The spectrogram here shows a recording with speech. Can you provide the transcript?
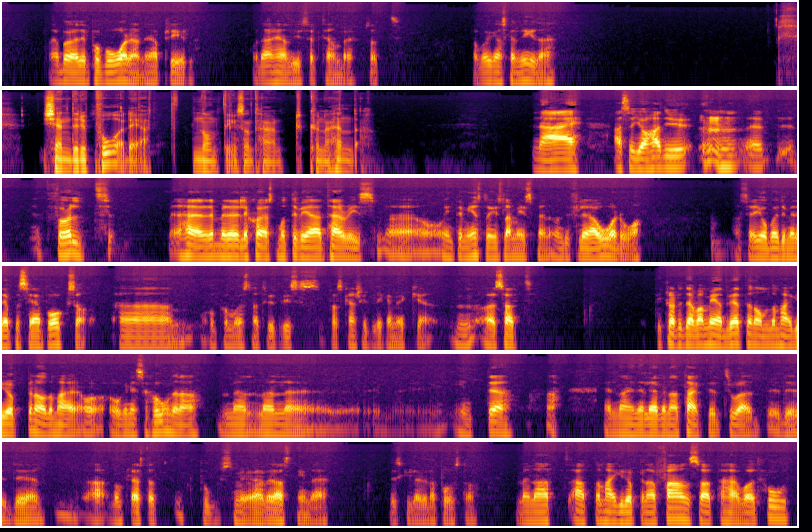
Jag började på våren i april och det här hände i september. Så att jag var ju ganska ny där. Kände du på det att någonting sånt här kunde hända? Nej, alltså jag hade ju följt här med religiöst motiverad terrorism eh, och inte minst då islamismen under flera år då. Alltså jag jobbade med det på Säpo också ehm, och på MUS naturligtvis, fast kanske inte lika mycket. Mm, eh, så att det är klart att jag var medveten om de här grupperna och de här organisationerna, men, men eh, inte en 9-11 attack. Det tror jag det, det, ja, de flesta tog som överraskning där. Det skulle jag vilja påstå. Men att, att de här grupperna fanns och att det här var ett hot,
